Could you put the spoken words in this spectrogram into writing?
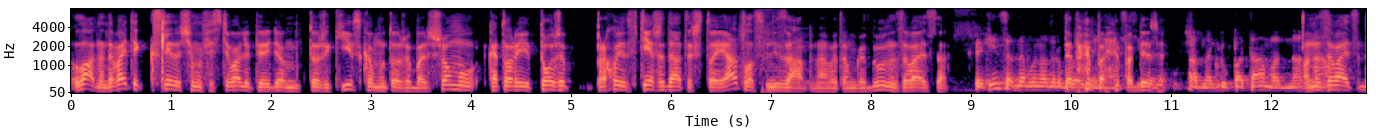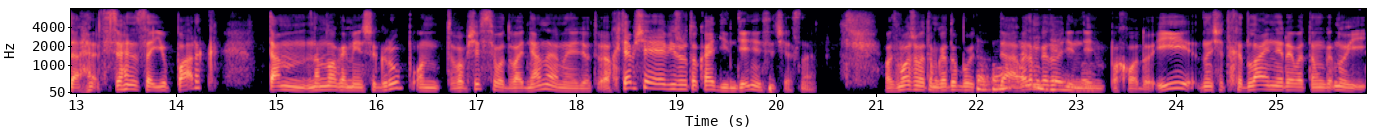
Ладно, давайте к следующему фестивалю перейдем, тоже киевскому, тоже большому, который тоже проходит в те же даты, что и Атлас внезапно в этом году. Называется... Прикинь, с одного на другой. Давай побежим. Типа, одна группа там, одна Он там. называется, да, фестиваль называется U-Park. Там намного меньше групп, он вообще всего два дня, наверное, идет. Хотя вообще я вижу только один день, если честно. Возможно, в этом году будет... Да, да в этом году один день, день, походу. И, значит, хедлайнеры в этом году... Ну, и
